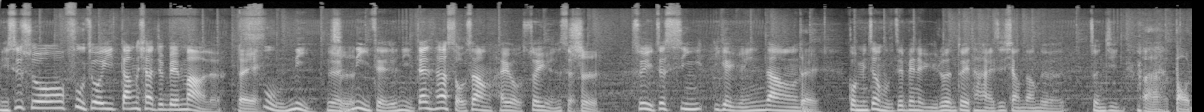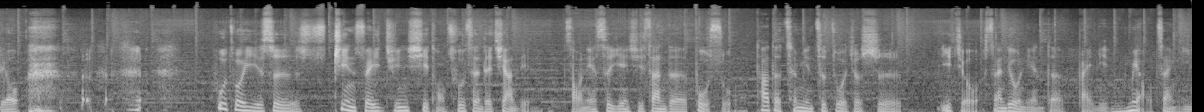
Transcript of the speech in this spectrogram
你是说傅作义当下就被骂了？对，傅逆，对，逆贼的逆，但是他手上还有绥远省，是，所以这是一个原因让对国民政府这边的舆论对他还是相当的尊敬，呃，保留。傅作义是晋绥军系统出身的将领，早年是阎锡山的部属，他的成名之作就是。一九三六年的百灵庙战役，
